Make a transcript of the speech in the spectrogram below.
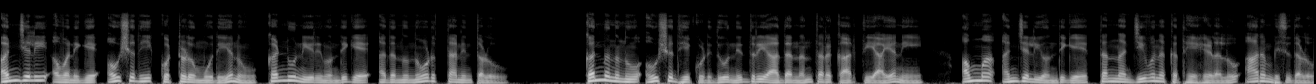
ಅಂಜಲಿ ಅವನಿಗೆ ಔಷಧಿ ಕೊಟ್ಟಳು ಮೂದಿಯನು ಕಣ್ಣು ನೀರಿನೊಂದಿಗೆ ಅದನ್ನು ನೋಡುತ್ತಾ ನಿಂತಳು. ಕನ್ನನನು ಔಷಧಿ ಕುಡಿದು ನಿದ್ರೆಯಾದ ನಂತರ ಕಾರ್ತಿಯಾಯನಿ ಅಮ್ಮ ಅಂಜಲಿಯೊಂದಿಗೆ ತನ್ನ ಜೀವನಕಥೆ ಹೇಳಲು ಆರಂಭಿಸಿದಳು.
